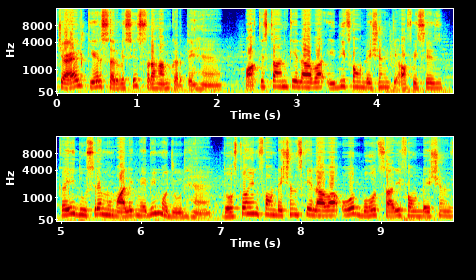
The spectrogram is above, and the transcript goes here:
چائلڈ کیئر سروسز فراہم کرتے ہیں۔ پاکستان کے علاوہ ایدی فاؤنڈیشن کے آفیسز کئی دوسرے ممالک میں بھی موجود ہیں۔ دوستوں ان فاؤنڈیشنز کے علاوہ اور بہت ساری فاؤنڈیشنز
